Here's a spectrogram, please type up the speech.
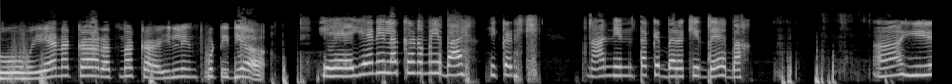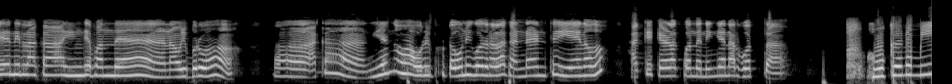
ಓ ಏನಕ್ಕ ರತ್ನಕ್ಕ ಇಲ್ಲಿ ನಿಂತ್ಬಿಟ್ಟಿದ್ಯಾ? ಏನಿಲ್ಲ ಕಣಮ್ಮಿ ಬಾ ಈ ಕಡೆ. ನಾನ್ ನಿಂತಕ್ಕೆ ಬೆಳಕಿದ್ದೆ ಬಾ. ಆ ಏನಿಲ್ಲ ಅಕ್ಕ ಹಿಂಗೆ ಬಂದೆ. ನಾವಿಬ್ರು ಅಕ್ಕ ಏನು ಅವ್ರಿಬ್ರು ಟೌನಿಗೆ ಹೋದ್ರಲ್ಲ ಗಂಡ ಹೆಂಡತಿ ಏನೋ? ಅಕ್ಕಿ ಕೇಳಕ್ ಬಂದೆ ನಿಂಗೇನಾರು ಗೊತ್ತಾ? ಹ್ಞೂ ಕಣಮ್ಮಿ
